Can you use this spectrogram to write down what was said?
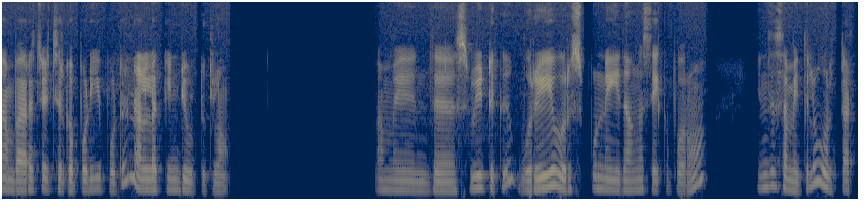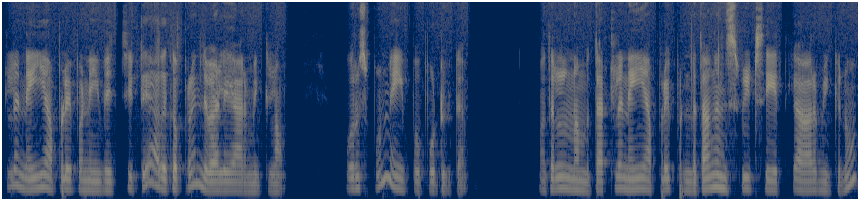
நம்ம அரைச்சி வச்சுருக்க பொடியை போட்டு நல்லா கிண்டி விட்டுக்கலாம். நம்ம இந்த ஸ்வீட்டுக்கு ஒரே ஒரு ஸ்பூன் நெய் தாங்க சேர்க்க போகிறோம் இந்த சமயத்தில் ஒரு தட்டில் நெய் அப்ளை பண்ணி வச்சுட்டு அதுக்கப்புறம் இந்த வேலையை ஆரம்பிக்கலாம். ஒரு ஸ்பூன் நெய் இப்போ போட்டுக்கிட்டேன். முதல்ல நம்ம தட்டில் நெய் அப்ளை பண்ணிட்டு தாங்க இந்த ஸ்வீட் செய்யறதுக்கே ஆரம்பிக்கணும்.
